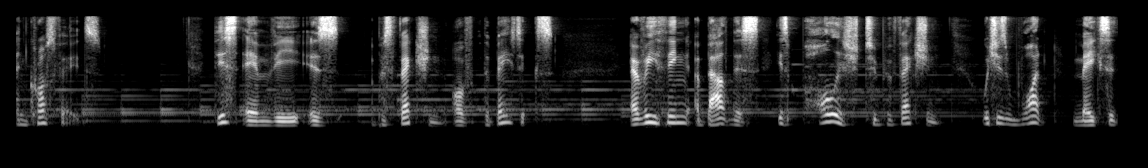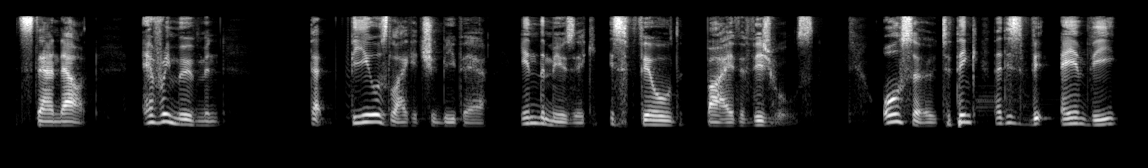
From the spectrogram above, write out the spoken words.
and crossfades. This AMV is a perfection of the basics. Everything about this is polished to perfection, which is what makes it stand out. Every movement that feels like it should be there in the music is filled by the visuals. Also, to think that this AMV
